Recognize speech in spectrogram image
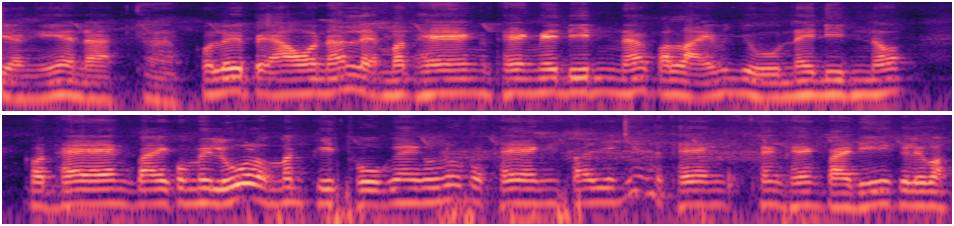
อย่างเงี้ยนะครับ ก็เลยไปเอาอันนั้นแหละมาแทงแทงในดินนะปลาไหลมันอยู่ในดินเนาะ ก็แทงไปก็ไม่รู้หรอกมันผิดถูกไงก็รู้ก็แทงไปอย่างเงี้ยแทงแทงแทงไปทีนี้ก็เลยว่า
